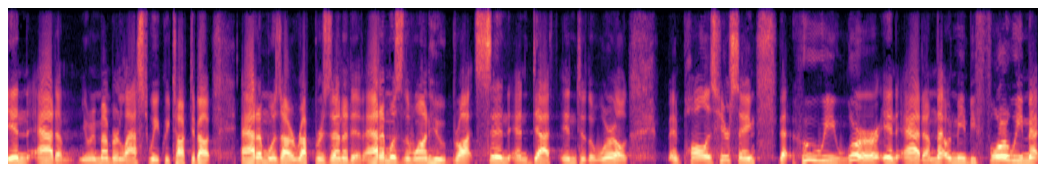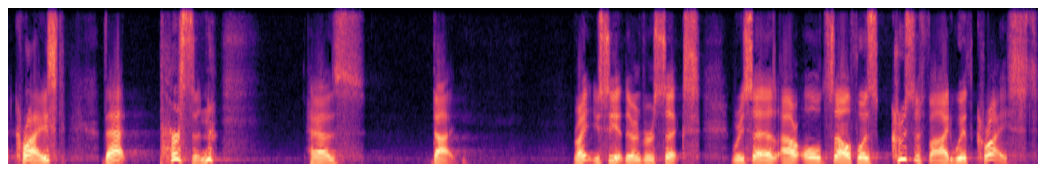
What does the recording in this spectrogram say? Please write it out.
in Adam. You remember last week we talked about Adam was our representative. Adam was the one who brought sin and death into the world. And Paul is here saying that who we were in Adam, that would mean before we met Christ, that person has died. Right? You see it there in verse 6, where he says, Our old self was crucified with Christ.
